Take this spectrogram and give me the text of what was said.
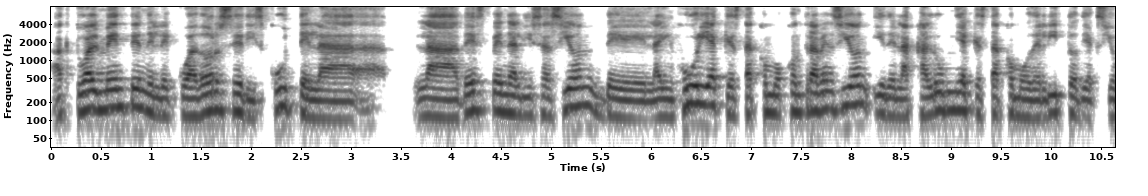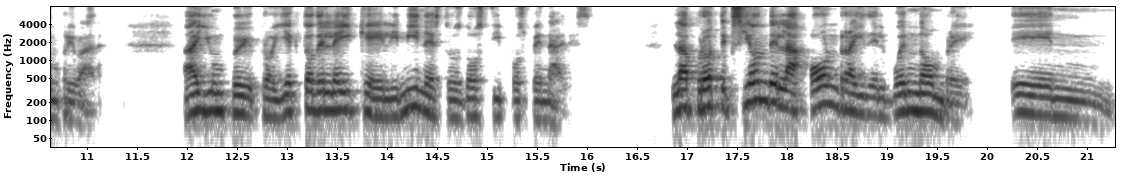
Actualmente en el Ecuador se discute la, despenalización de la injuria que está como contravención y de la calumnia que está como delito de acción privada. Hay un proyecto de ley que elimina estos dos tipos penales. La protección de la honra y del buen nombre en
